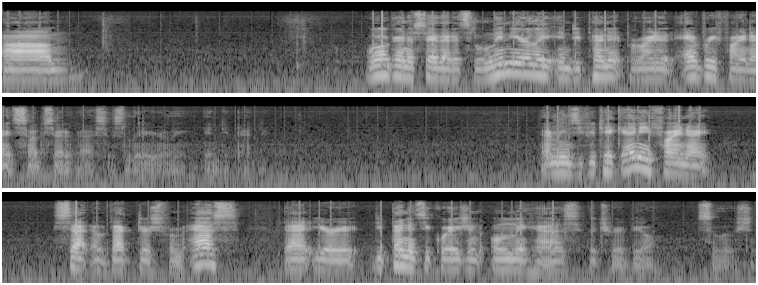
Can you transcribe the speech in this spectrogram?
Um, we're going to say that it's linearly independent provided every finite subset of S is linearly independent. That means if you take any finite set of vectors from S, that your dependence equation only has the trivial solution.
